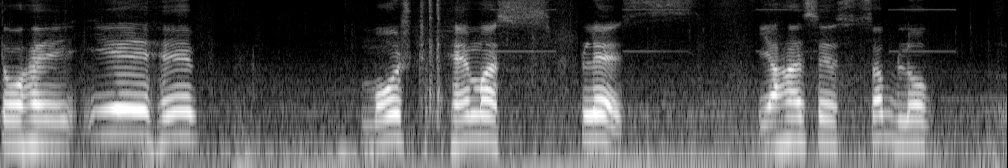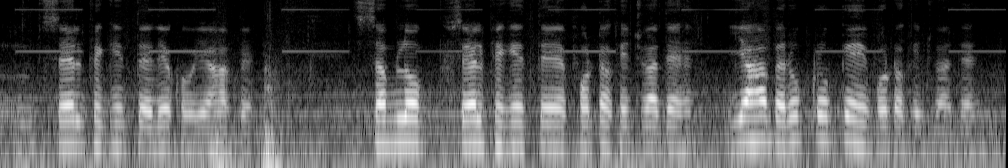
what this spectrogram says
तो है, ये है मोस्ट फ़ेमस प्लेस यहाँ से सब लोग सेल्फी खींचते, देखो यहाँ पे। सब लोग सेल्फी खींचते हैं फ़ोटो खिंचवाते हैं। यहाँ पे रुक रुक के ही फ़ोटो खिंचवाते हैं।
